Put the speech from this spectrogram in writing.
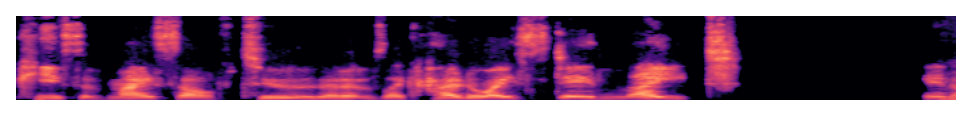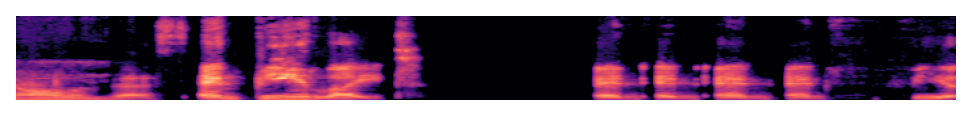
piece of myself too that it was like how do i stay light in mm. all of mm. this and be light and and and and feel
